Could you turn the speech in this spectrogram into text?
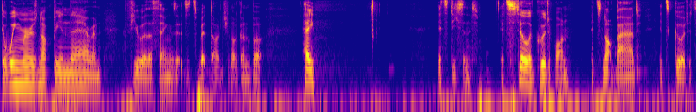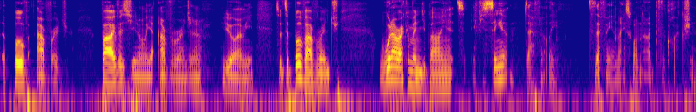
The wing mirrors not being there, and few other things. It's it's a bit dodgy looking, but hey, it's decent. It's still a good one. It's not bad. It's good. It's above average. Five is you know your average. You know, you know what I mean. So it's above average. Would I recommend you buy it? If you see it, definitely. It's definitely a nice one to add to the collection.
